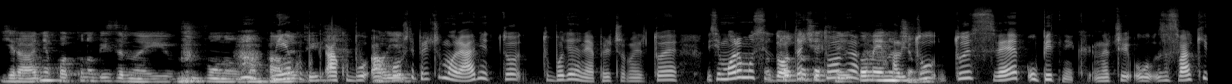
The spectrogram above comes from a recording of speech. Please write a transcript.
je radnja potpuno bizarna i ono, vam Mi ako, pameti. ako, bu, ako ali- uopšte pričamo o radnji, to, to bolje da ne pričamo, jer to je, mislim, moramo se To- to dotaći tek toga, pomenut ali tu, tu je sve upitnik. Znači, u, za svaki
